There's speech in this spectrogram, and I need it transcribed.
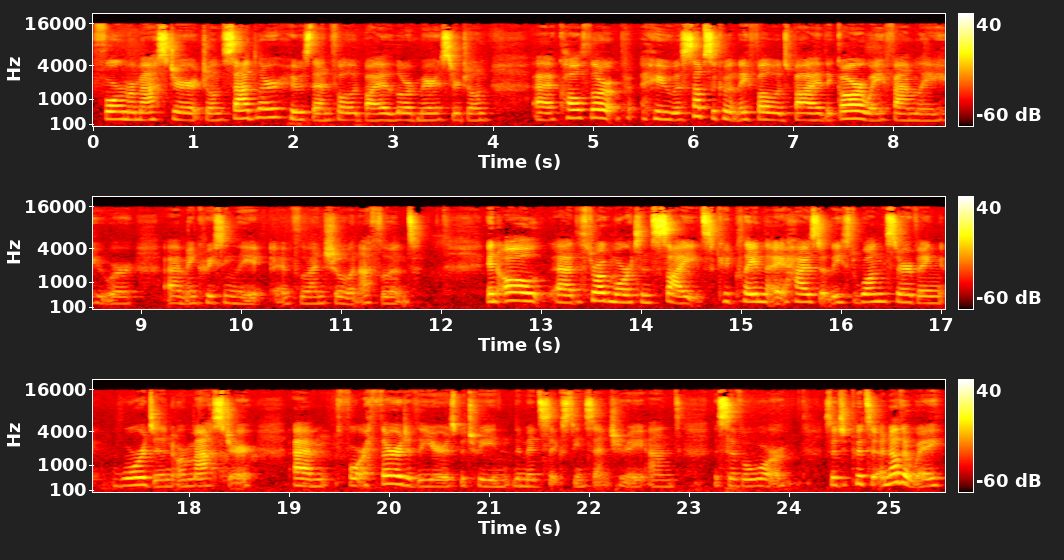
former Master John Sadler, who was then followed by Lord Mayor Sir John uh, Calthorpe, who was subsequently followed by the Garway family, who were um, increasingly influential and affluent. In all, uh, the Throgmorton site could claim that it housed at least one serving warden or master um, for a third of the years between the mid 16th century and the Civil War. So, to put it another way,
